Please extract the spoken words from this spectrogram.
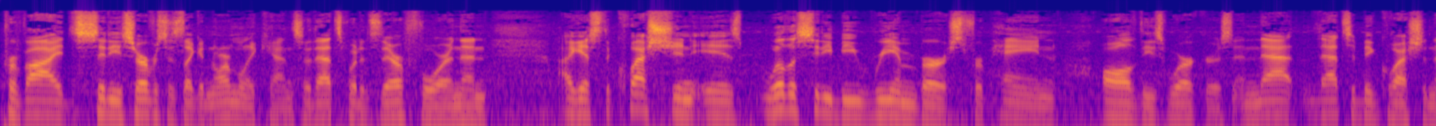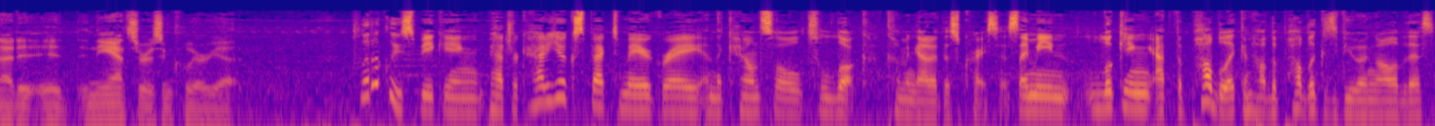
provide city services like it normally can. So that's what it's there for. And then I guess the question is, will the city be reimbursed for paying all of these workers? And that that's a big question that it, it and the answer isn't clear yet. Politically speaking, Patrick, how do you expect Mayor Gray and the council to look coming out of this crisis? I mean, looking at the public and how the public is viewing all of this,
